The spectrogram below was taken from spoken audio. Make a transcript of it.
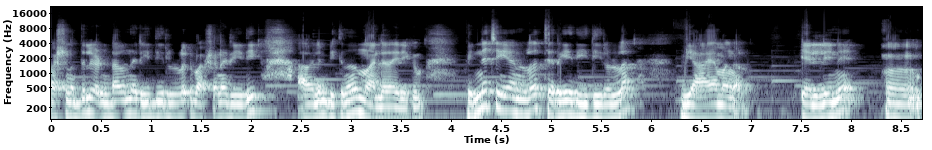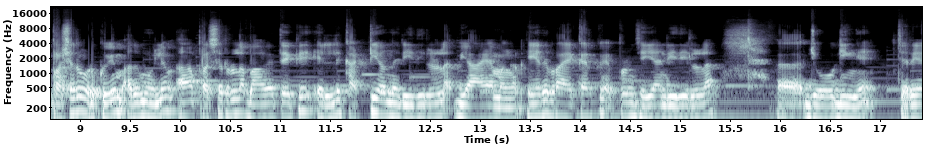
ഭക്ഷണത്തിൽ ഉണ്ടാകുന്ന രീതിയിലുള്ള ഒരു ഭക്ഷണ രീതി അവലംബിക്കുന്നത് നല്ലതായിരിക്കും. പിന്നെ ചെയ്യാനുള്ളത് ചെറിയ രീതിയിലുള്ള വ്യായാമങ്ങൾ. എല്ലിന് പ്രഷർ കൊടുക്കുകയും അതുമൂലം ആ പ്രഷറുള്ള ഭാഗത്തേക്ക് എല്ല് കട്ടിയാവുന്ന രീതിയിലുള്ള വ്യായാമങ്ങൾ ഏത് പ്രായക്കാർക്കും എപ്പോഴും ചെയ്യാൻ രീതിയിലുള്ള ജോഗിങ് ചെറിയ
